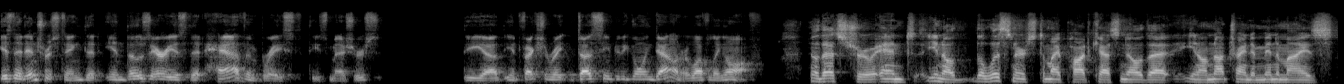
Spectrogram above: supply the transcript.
isn't it interesting that in those areas that have embraced these measures, the uh, the infection rate does seem to be going down or leveling off? No, that's true. And you know, the listeners to my podcast know that you know I'm not trying to minimize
